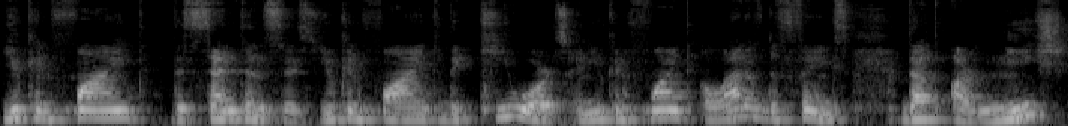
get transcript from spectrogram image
you can find the sentences, you can find the keywords, and you can find a lot of the things that are niche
